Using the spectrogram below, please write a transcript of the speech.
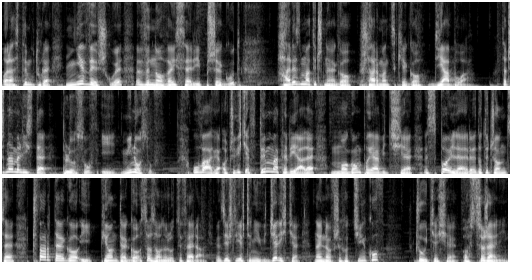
oraz tym, które nie wyszły w nowej serii przygód charyzmatycznego, szarmanckiego diabła. Zaczynamy listę plusów i minusów. Uwaga, oczywiście w tym materiale mogą pojawić się spoilery dotyczące czwartego i piątego sezonu Lucyfera. Więc jeśli jeszcze nie widzieliście najnowszych odcinków, czujcie się ostrzeżeni.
